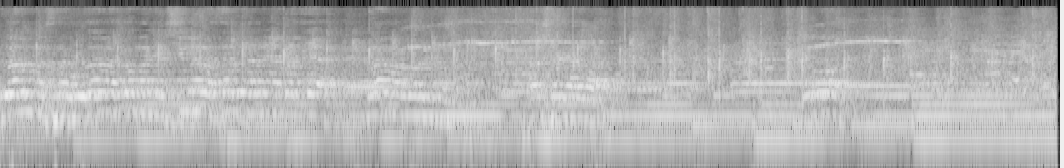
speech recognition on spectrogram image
δικών μας τραγουδάνε ακόμα και σήμερα θα ήταν νέα παιδιά. Πράγμα γνωρίζουμε. Να καλά.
